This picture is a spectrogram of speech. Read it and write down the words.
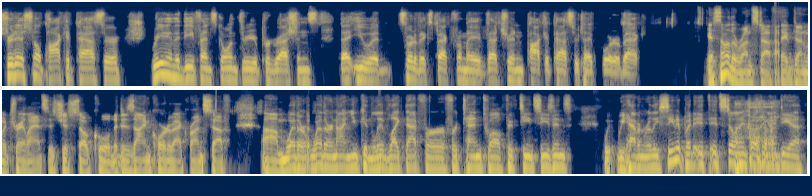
traditional pocket passer, reading the defense, going through your progressions that you would sort of expect from a veteran pocket passer type quarterback. Yeah, some of the run stuff they've done with Trey Lance is just so cool. The design quarterback run stuff. Um, whether whether or not you can live like that for for 10, 12, 15 seasons, we, we haven't really seen it, but it, it's still an interesting idea.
